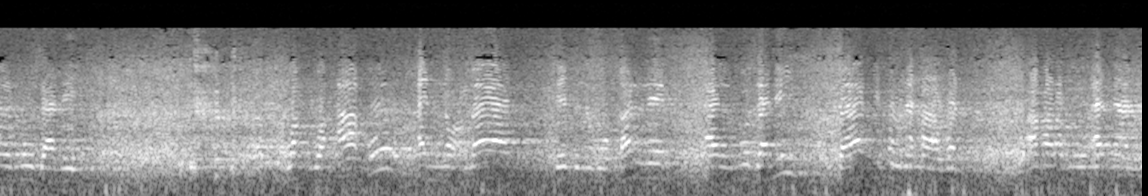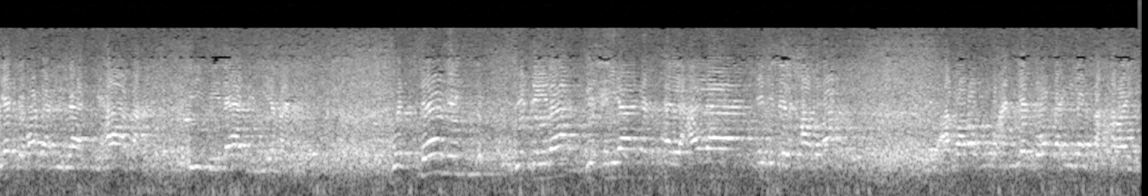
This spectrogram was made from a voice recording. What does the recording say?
المزني. وهو أخو النعمان ابن مقرن المزني فاكف نهاون وأمره أن يذهب إلى تهامة في بلاد اليمن. والثامن بقيادة العلا ابن الحضرم. وأمره أن يذهب إلى البحرين.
